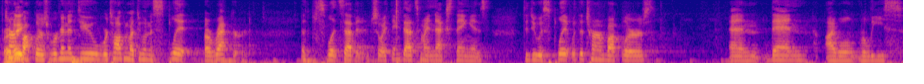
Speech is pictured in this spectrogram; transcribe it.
Freddie. Turnbucklers, we're gonna do. We're talking about doing a split a record. A split seven inch. So I think that's my next thing is to do a split with the turnbucklers, and then I will release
